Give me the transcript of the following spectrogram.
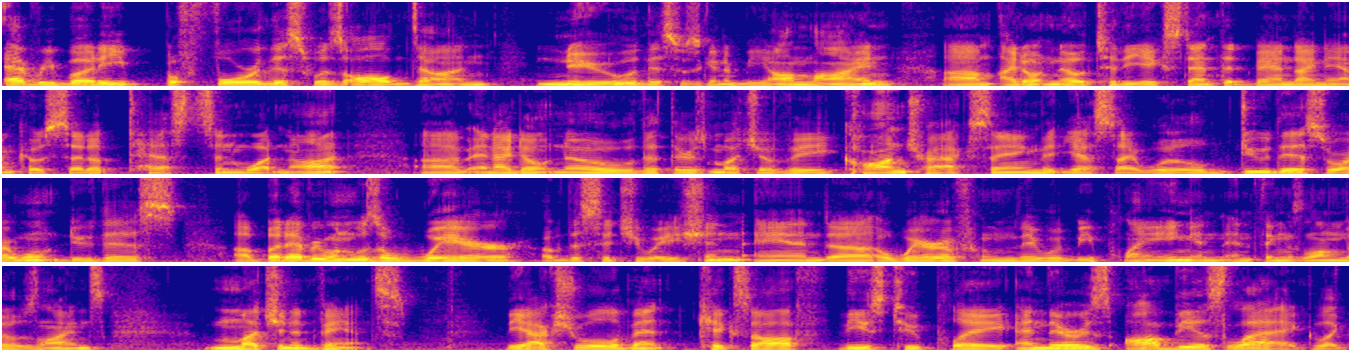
everybody before this was all done knew this was going to be online. Um, I don't know to the extent that Bandai Namco set up tests and whatnot. Um, and I don't know that there's much of a contract saying that yes, I will do this or I won't do this. Uh, but everyone was aware of the situation and uh, aware of whom they would be playing and, and things along those lines much in advance. The actual event kicks off, these two play, and there is obvious lag. Like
